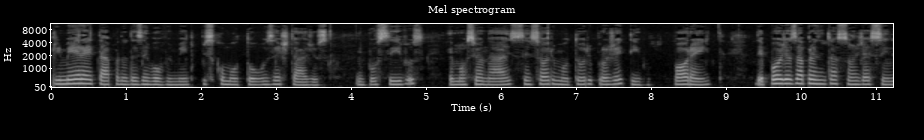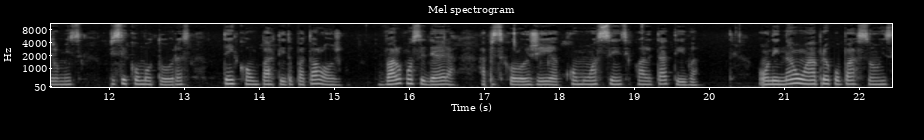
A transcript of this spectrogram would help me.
primeira etapa do desenvolvimento psicomotor os estágios impulsivos, emocionais, sensório-motor e projetivo. Porém, depois das apresentações das síndromes psicomotoras, tem como partido patológico. Valo considera a psicologia como uma ciência qualitativa, onde não há preocupações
